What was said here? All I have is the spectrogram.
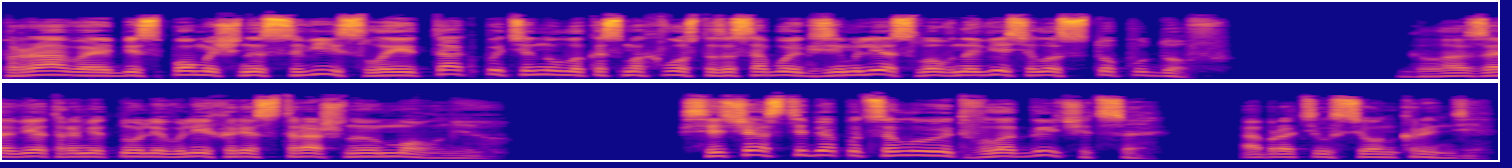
Правая беспомощно свисла и так потянула космохвоста за собой к земле, словно весила сто пудов. Глаза ветра метнули в лихаре страшную молнию. «Сейчас тебя поцелует владычица», — обратился он к Рынди.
